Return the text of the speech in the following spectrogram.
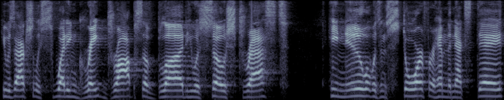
he was actually sweating great drops of blood. He was so stressed. He knew what was in store for him the next day.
